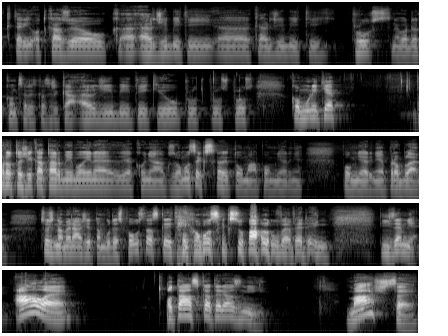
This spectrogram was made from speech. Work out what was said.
který odkazují k LGBT, k LGBT plus, nebo dokonce dneska se říká LGBTQ plus plus plus komunitě, protože Katar mimo jiné jako nějak s homosexualitou má poměrně, poměrně problém. Což znamená, že tam bude spousta skrytých homosexuálů ve vedení té země. Ale otázka teda zní, máš se,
